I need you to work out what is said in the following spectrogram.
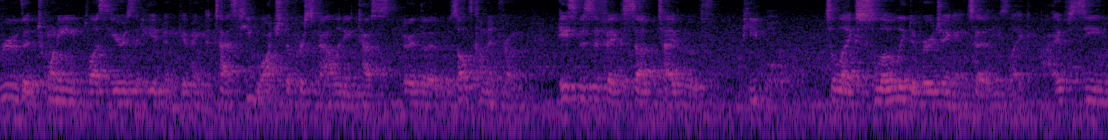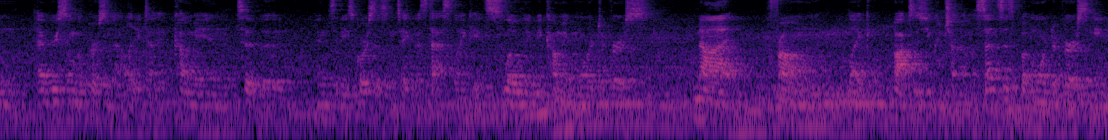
through the 20 plus years that he had been giving the test, he watched the personality test or the results come in from a specific subtype of people to like slowly diverging into. He's like, I've seen every single personality type come into the into these courses and take this test. Like it's slowly becoming more diverse, not from like boxes you can check on the census, but more diverse in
